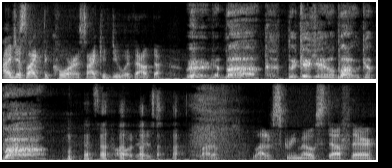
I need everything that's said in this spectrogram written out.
I just like the chorus. I could do without the. That's all it is. A lot of, a lot of screamo stuff there.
